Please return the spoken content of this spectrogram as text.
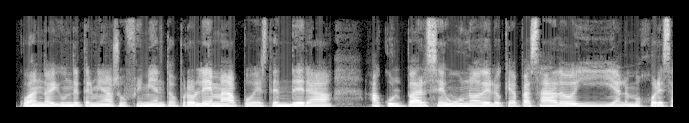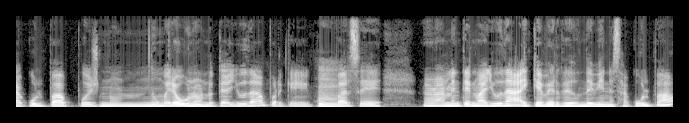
cuando hay un determinado sufrimiento o problema, pues tender a, culparse uno de lo que ha pasado y a lo mejor esa culpa, pues número uno, no te ayuda porque mm. culparse normalmente no ayuda, hay que ver de dónde viene esa culpa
